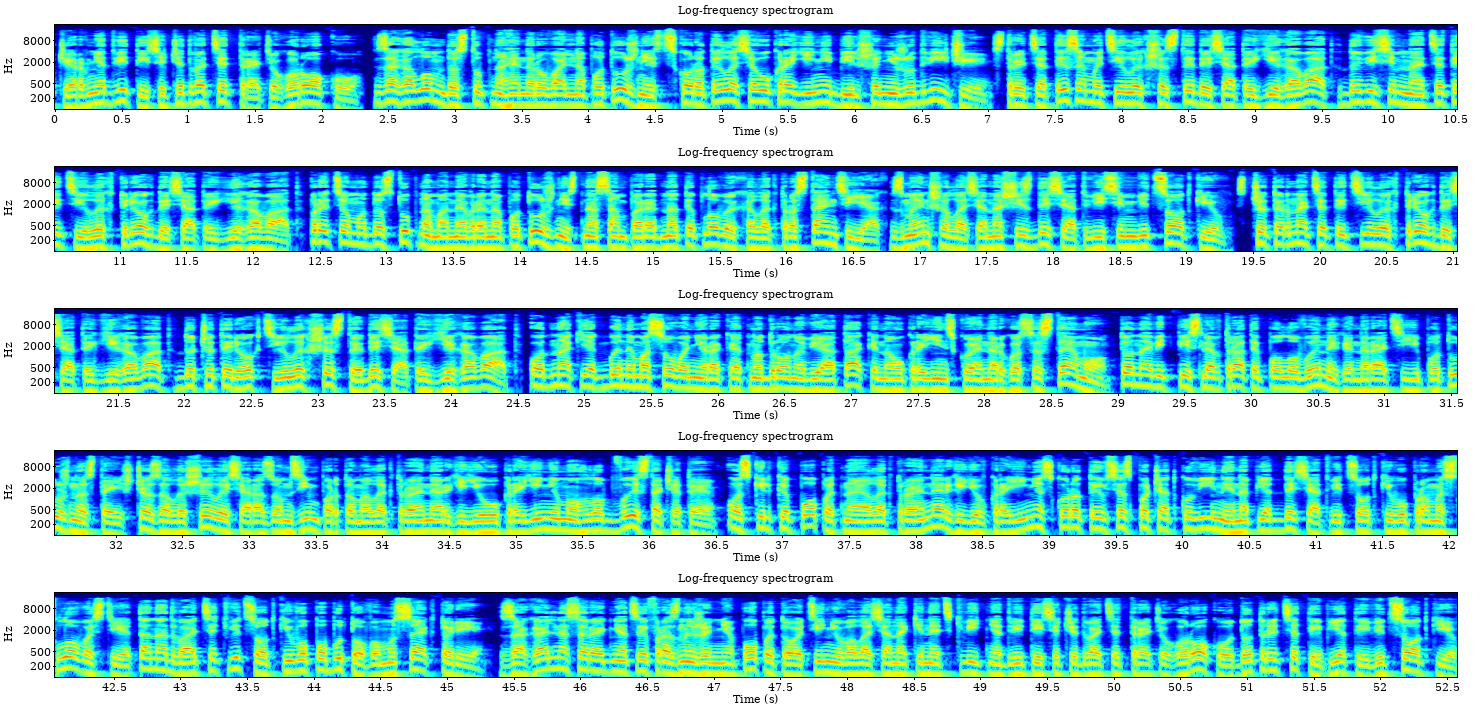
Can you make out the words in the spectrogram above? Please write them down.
червня 2023 року. Загалом доступна генерувальна потужність скоротилася Україні більше ніж удвічі з 37,6 ГВт до 18,3 ГВт. При цьому доступна маневрена потужність насамперед на теплових електростанціях зменшилася на 68% з 14,3 ГВт до 4,6 ГВт. Однак, якби не масовані ракетно ракетно-дронові атаки на українську енергосистему, то навіть після втрати половини генерації потужностей, що залишилися разом з імпортом електроенергії Україні, могло б вистачити, оскільки попит на електроенергію в країні скоротився з початку війни на 50% у промисловості та на 20% у побутовому секторі. Загальна середня цифра зниження попиту оцінювалася на кінець квітня 2023 року до 35%.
